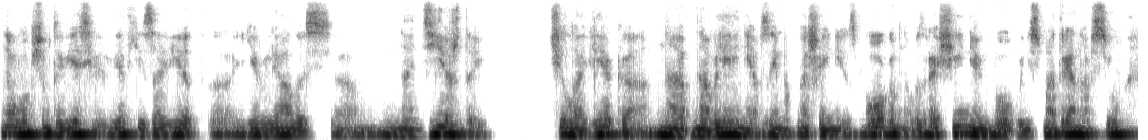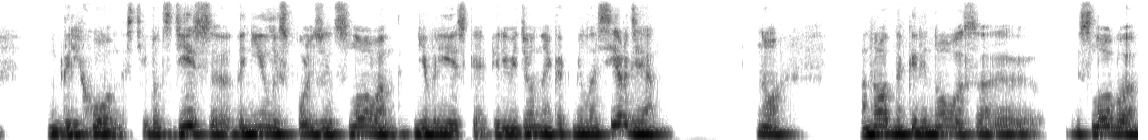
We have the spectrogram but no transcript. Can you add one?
ну, в общем-то, весь Ветхий Завет э, являлось э, надеждой человека на обновление взаимоотношений с Богом, на возвращение к Богу, несмотря на всю греховность. И вот здесь Даниил использует слово еврейское, переведенное как милосердие, но оно однокоренного э, слова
